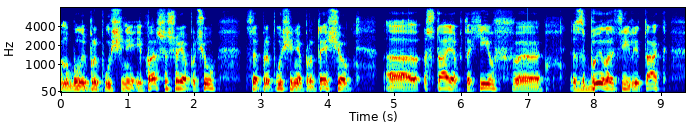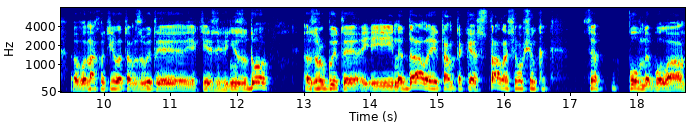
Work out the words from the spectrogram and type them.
ну були припущення. І перше, що я почув, це припущення про те, що е, стая птахів е, збила цей літак. Вона хотіла там звити якесь гніздо зробити, і не дали, і там таке сталося. В общем, це повне була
